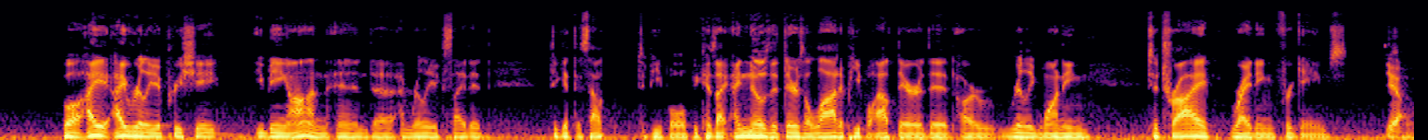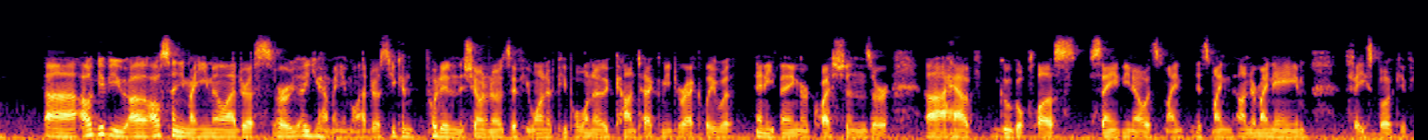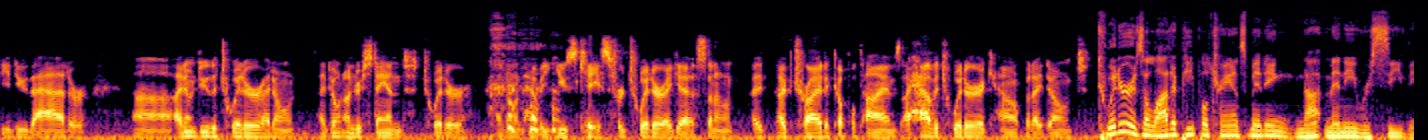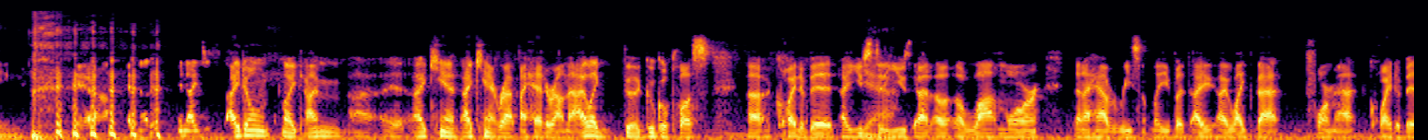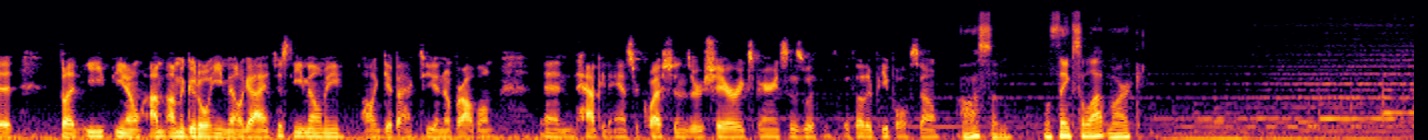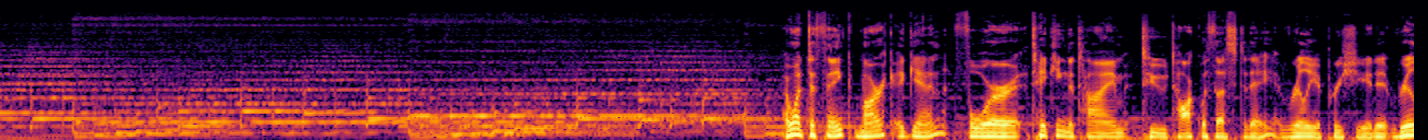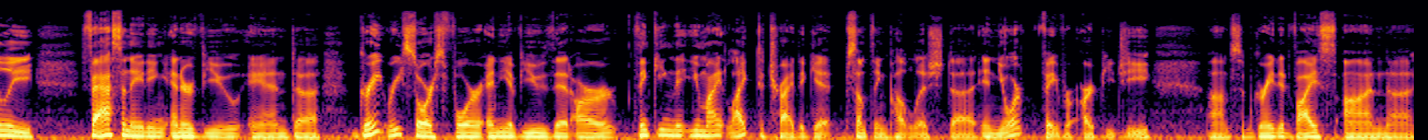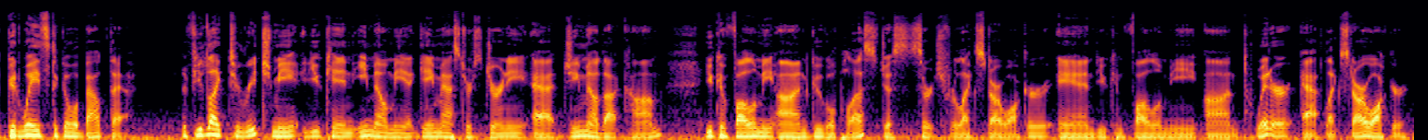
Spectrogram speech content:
Well, I I really appreciate you being on, and uh, I'm really excited to get this out to people because I, I, know that there's a lot of people out there that are really wanting to try writing for games. Yeah. So. Uh, I'll give you. I'll send you my email address, or uh, you have my email address. You can put it in the show notes if you want. If people want to contact me directly with anything or questions, or uh, have Google Plus saying, you know, it's my it's my under my name, Facebook if you do that, or uh, I don't do the Twitter. I don't. I don't understand Twitter. I don't have a use case for Twitter. I guess I don't. I, have tried a couple times. I have a Twitter account, but I don't. Twitter is a lot of people transmitting, not many receiving. yeah, and, that, and, I just I don't like. I'm. Uh, I can't. I can't wrap my head around that. I like the Google Plus uh, quite a bit. I used yeah. to use that a, a, lot more than I have recently, but I, I like that format quite a bit but e- you know, I'm, I'm a good old email guy. Just email me. I'll get back to you, no problem. And happy to answer questions or share experiences with, with other people. So awesome. Well, thanks a lot, Mark. I want to thank Mark again for taking the time to talk with us today. I really appreciate it. Really fascinating interview and uh, great resource for any of you that are thinking that you might like to try to get something published uh, in your favorite RPG. Um, some great advice on uh, good ways to go about that. If you'd like to reach me, you can email me at gamemastersjourney at gmail.com. You can follow me on Google Plus, just search for Lex Starwalker, and you can follow me on Twitter at Lex Starwalker.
